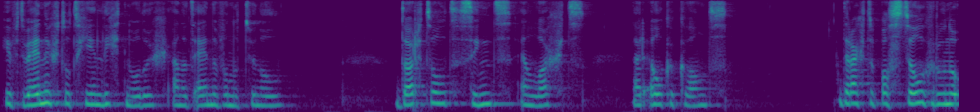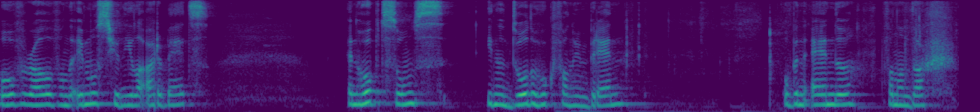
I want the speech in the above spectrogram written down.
heeft weinig tot geen licht nodig aan het einde van de tunnel, dartelt, zingt en lacht naar elke klant, draagt de pastelgroene overall van de emotionele arbeid. En hoopt soms in een dode hoek van hun brein op een einde van een dag,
